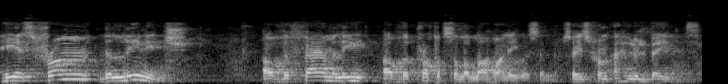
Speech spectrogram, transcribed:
he is from the lineage of the family of the Prophet sallallahu alaihi wasallam. So he's from Ahlul Bayt.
